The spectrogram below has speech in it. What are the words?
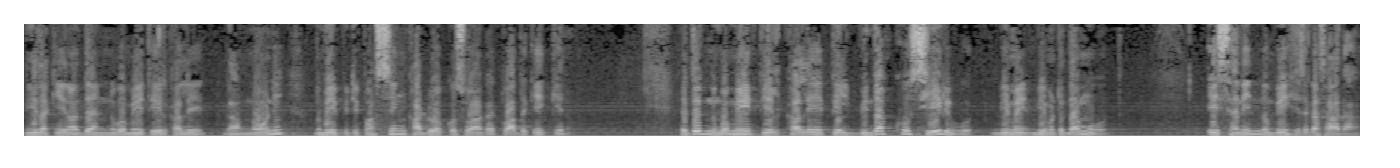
දීලා කියනවා දැන් නුඹ මේ තෙල් කලේ ගන්න ඕනේ. නුඹේ පිටිපස්සෙන් කඩුවක් ඔසවාගත් වදකෙක් කෙනා. එතකොට නුඹ මේ තෙල් කලේ තෙල් බිඳක් හෝ සීරුවොත් බිම බිමට දැම්මුවොත් ඒ සැනින් නුඹේ හිස ගසා දාන්න.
